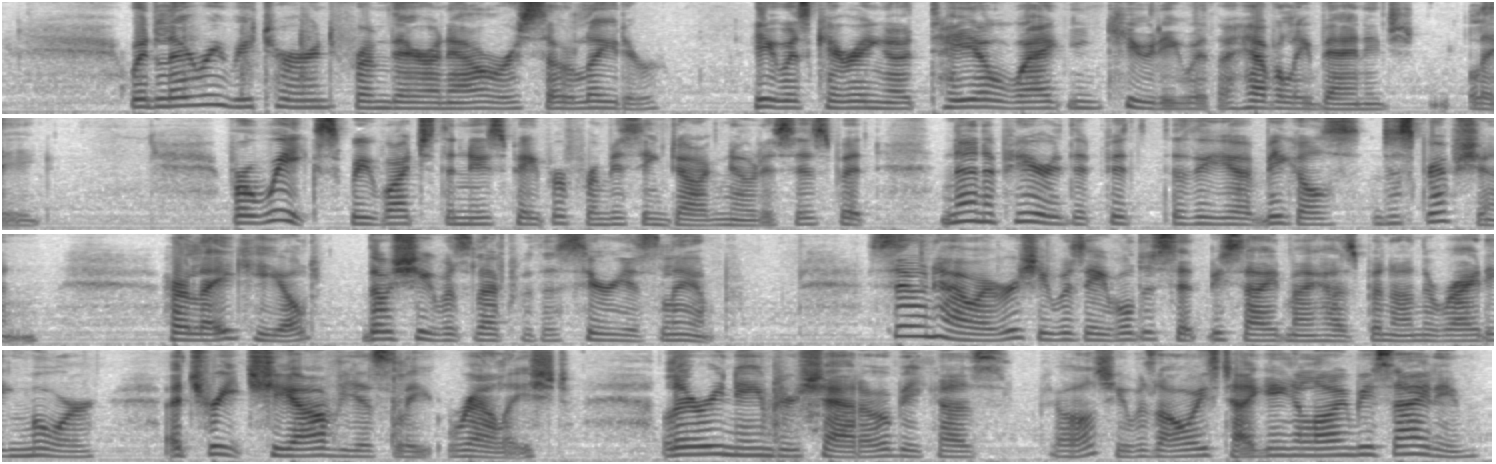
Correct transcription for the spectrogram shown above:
When Larry returned from there an hour or so later, he was carrying a tail wagging cutie with a heavily bandaged leg. For weeks, we watched the newspaper for missing dog notices, but none appeared that fit the uh, beagle's description. Her leg healed, though she was left with a serious limp. Soon, however, she was able to sit beside my husband on the riding moor, a treat she obviously relished. Larry named her Shadow because, well, she was always tagging along beside him.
